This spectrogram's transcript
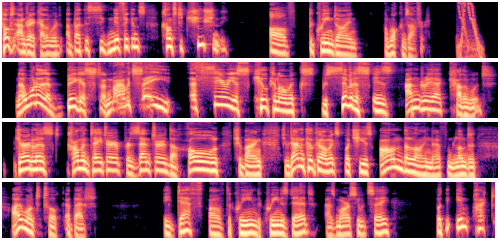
talk to Andrea Catherwood about the significance constitutionally of the Queen dying and what comes after it. Now, one of the biggest, and I would say a serious Kilkenomics recidivist is Andrea Catherwood. Journalist, commentator, presenter, the whole shebang. She'll be down in Kilkenomics, but she is on the line now from London. I want to talk about the death of the Queen. The Queen is dead, as Morrissey would say, but the impact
